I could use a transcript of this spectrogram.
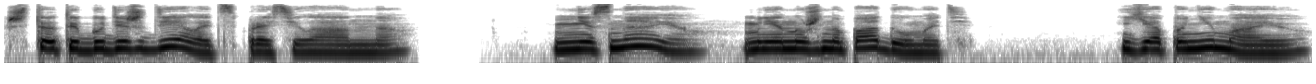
«Что ты будешь делать?» — спросила Анна. «Не знаю. Мне нужно подумать». «Я понимаю.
